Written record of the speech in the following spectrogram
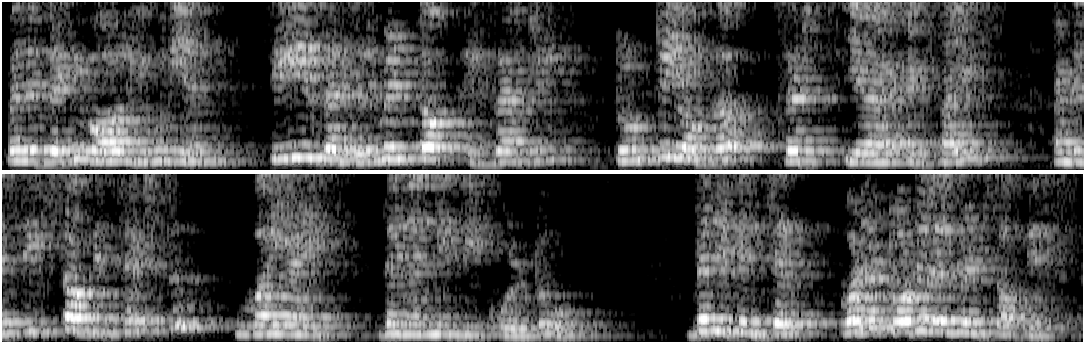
when you are taking all union, t is an element of exactly 20 of the sets xi's and 6 of the sets yi's, then n is equal to. Then you can check what are the total elements of this.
